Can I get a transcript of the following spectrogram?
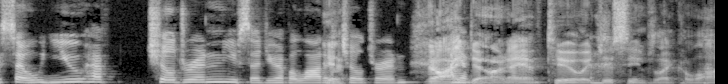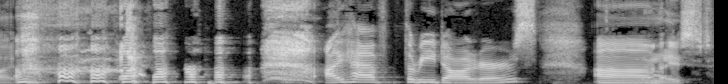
so you have children. You said you have a lot of yeah. children. No, I, I have, don't. I have two. It just seems like a lot. I have three daughters. Um, nice.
